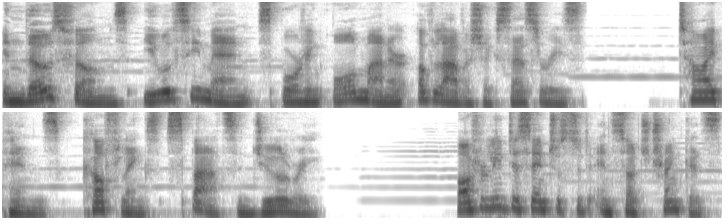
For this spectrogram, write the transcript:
In those films, you will see men sporting all manner of lavish accessories tie pins, cufflinks, spats, and jewellery. Utterly disinterested in such trinkets,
